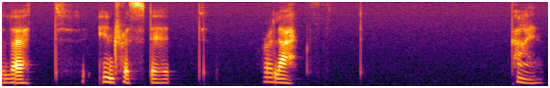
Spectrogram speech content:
Alert, interested, relaxed, kind.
